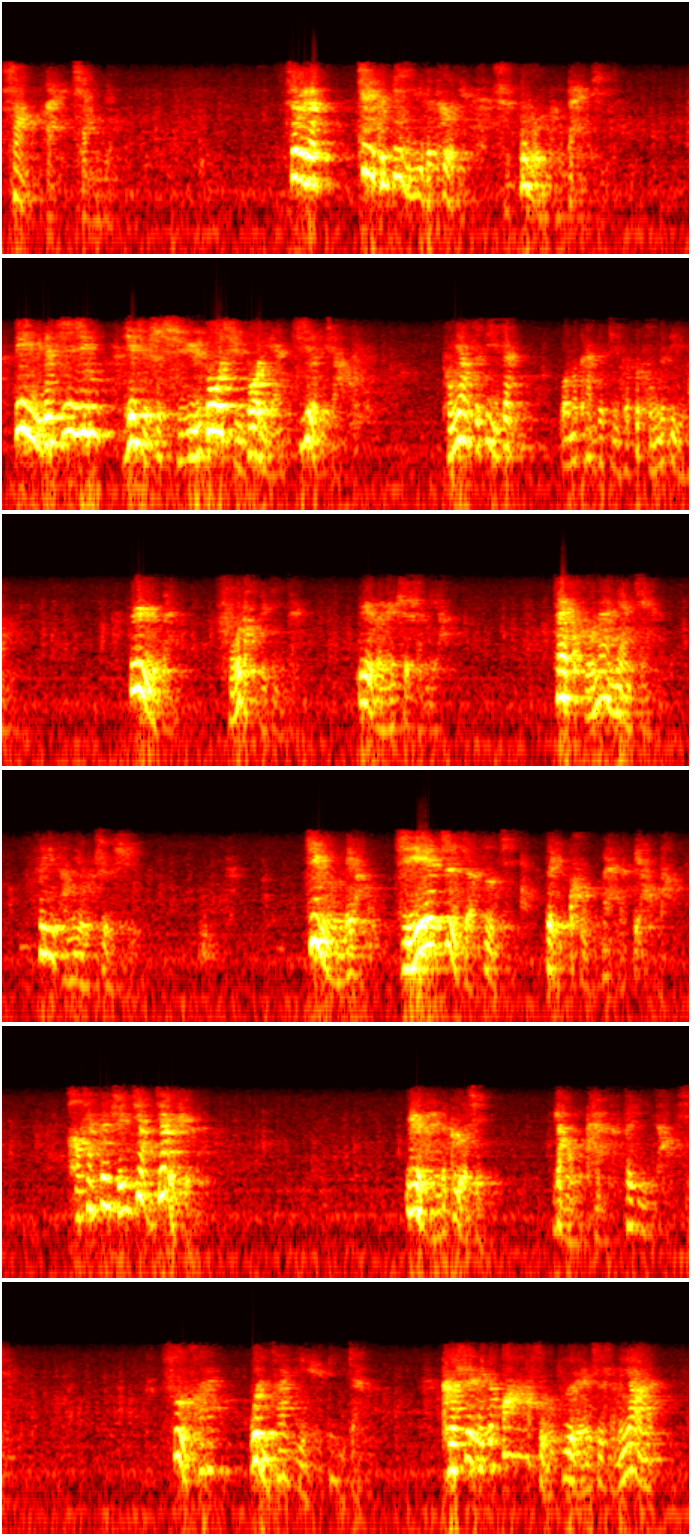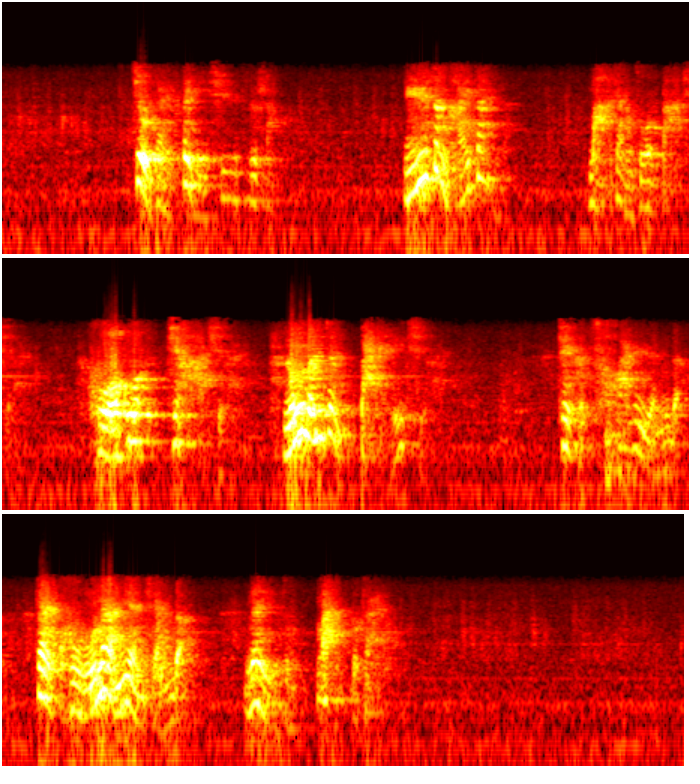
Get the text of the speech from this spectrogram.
上海腔，是不是？这个地域的特点是不能代替的，地域的基因也许是许多许多年积累下来的。同样是地震，我们看这几个不同的地方。日本福岛的地震，日本人是什么样？在苦难面前，非常有秩序，尽量节制着自己对苦难的表达，好像跟谁较劲似的。日本人的个性让我看到非常羡慕。四川汶川也地震，可是那个巴蜀之人是什么样呢？就在废墟之上，余震还在，麻将桌打起来，火锅架起来，龙门阵摆起来，这个传人的在苦难面前的那种满不在。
